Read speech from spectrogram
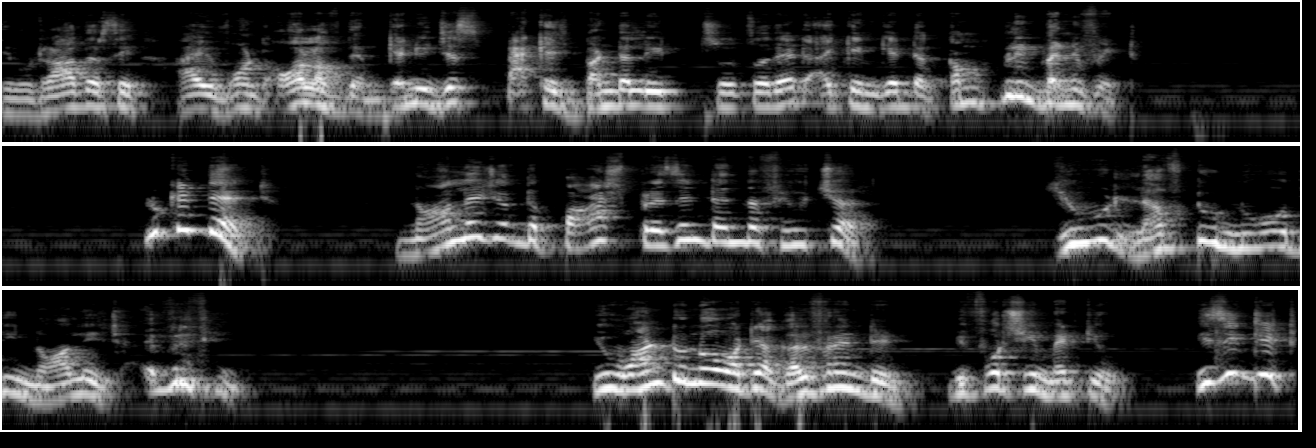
They would rather say, I want all of them. Can you just package, bundle it so, so that I can get the complete benefit? Look at that. Knowledge of the past, present, and the future. You would love to know the knowledge, everything. You want to know what your girlfriend did before she met you, isn't it?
